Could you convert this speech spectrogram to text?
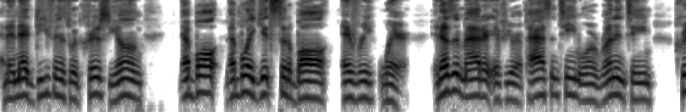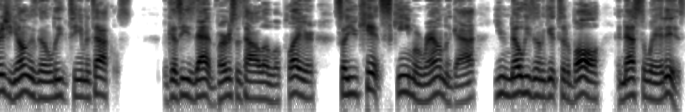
And then that defense with Chris Young, that ball, that boy gets to the ball everywhere. It doesn't matter if you're a passing team or a running team. Chris Young is going to lead the team in tackles because he's that versatile of a player. So you can't scheme around the guy. You know he's going to get to the ball, and that's the way it is.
